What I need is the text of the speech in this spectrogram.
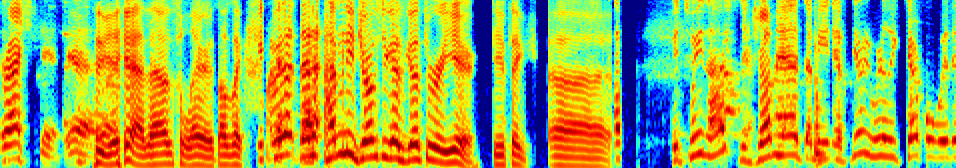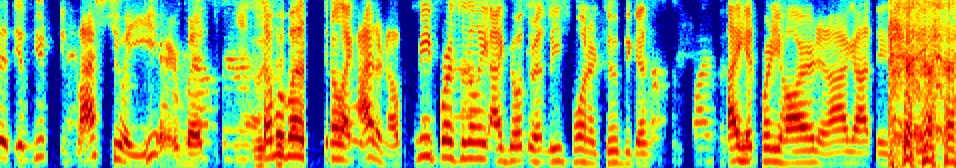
crushed it. Yeah. Yeah, that was hilarious. I was like, I mean, that, that, how many drums do you guys go through a year? Do you think? Uh, between us, the drum heads. I mean, if you're really careful with it, it, it lasts you a year. But some of us, you know, like I don't know. Me personally, I go through at least one or two because I hit pretty hard and I got these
